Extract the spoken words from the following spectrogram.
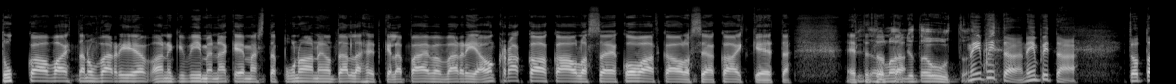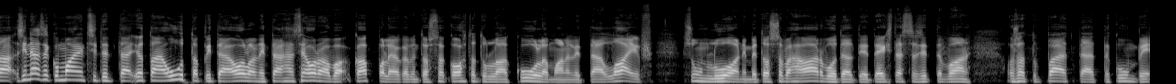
tukka on vaihtanut väriä, ainakin viime näkemästä. Punainen on tällä hetkellä päivän väriä. On krakaa kaulassa ja kovat kaulassa ja kaikkea. Että, että Pitää olla tota, jotain uutta. Niin pitää, niin pitää. Tota, sinänsä kun mainitsit, että jotain uutta pitää olla, niin tämähän seuraava kappale, joka me tuossa kohta tullaan kuulemaan, eli tämä Life sun luo, niin me tuossa vähän arvuteltiin, että eikö tässä sitten vaan osattu päättää, että kumpi,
